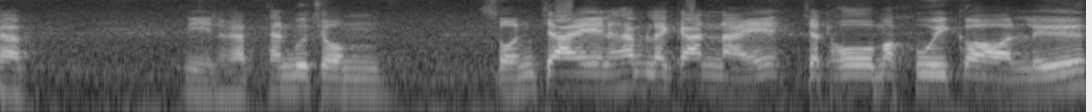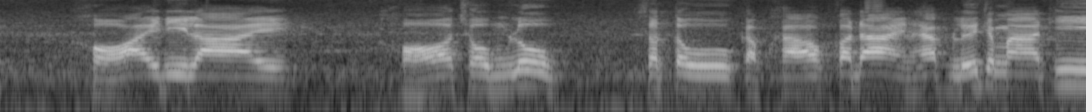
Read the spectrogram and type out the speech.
ครับนี่นะครับท่านผู้ชมสนใจนะครับรายการไหนจะโทรมาคุยก่อน หรือขอ ID Line ขอชมรูปสตูกับเขาก็ได้นะครับ หรือจะมาที่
